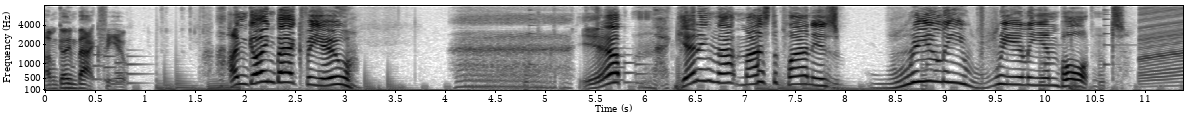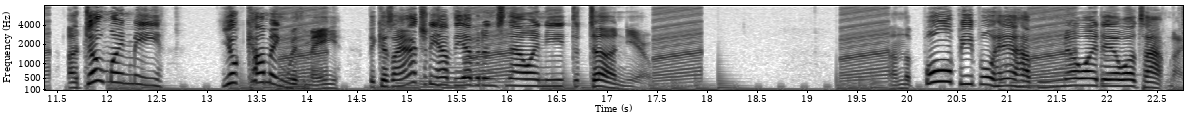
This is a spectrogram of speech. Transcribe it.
I'm going back for you. I'm going back for you! Yep, getting that master plan is really, really important. Uh, don't mind me, you're coming with me, because I actually have the evidence now I need to turn you. And the poor people here have no idea what's happening.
